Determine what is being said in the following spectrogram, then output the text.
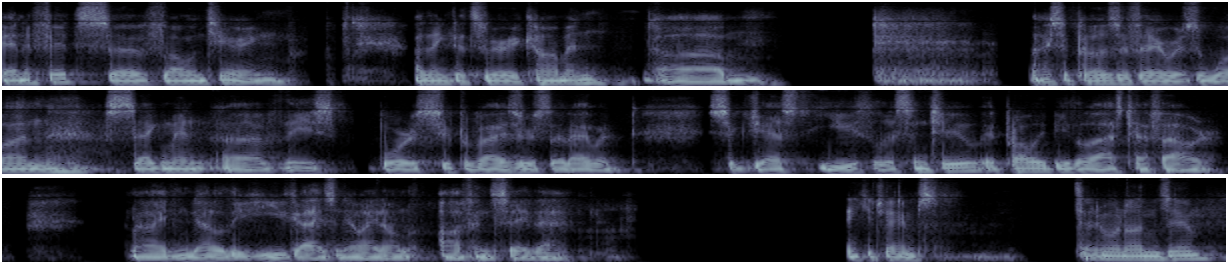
benefits of volunteering. I think that's very common. Um, I suppose if there was one segment of these board of supervisors that I would suggest youth listen to, it'd probably be the last half hour. And I know that you guys know I don't often say that. Thank you, James. Is anyone on Zoom?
